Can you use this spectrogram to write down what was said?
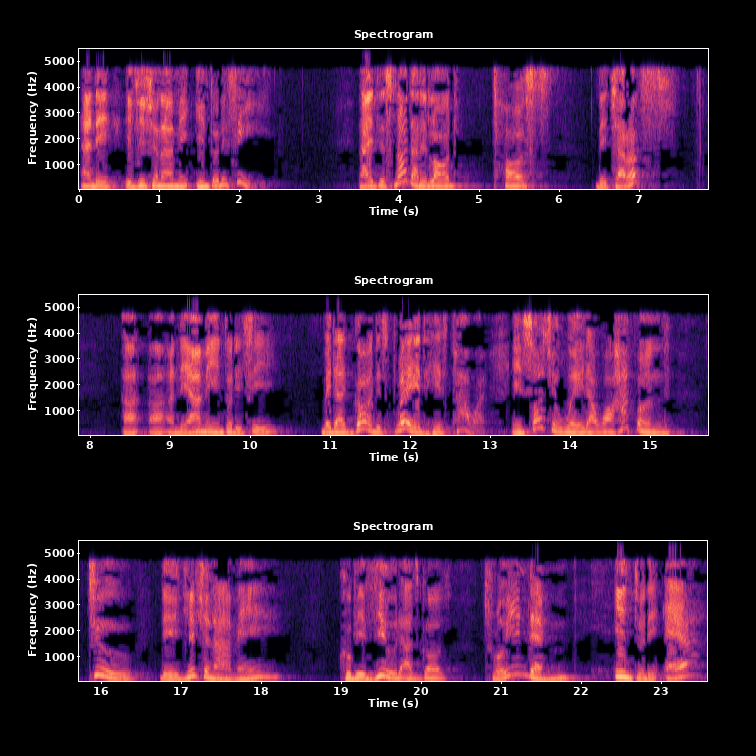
and the Egyptian army into the sea. Now, it is not that the Lord tossed the chariots uh, uh, and the army into the sea, but that God displayed his power in such a way that what happened to the Egyptian army could be viewed as God throwing them into the air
